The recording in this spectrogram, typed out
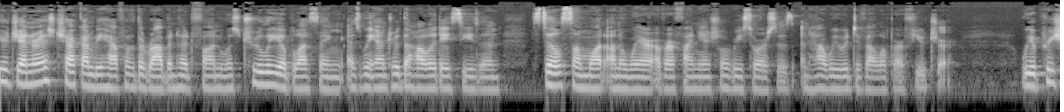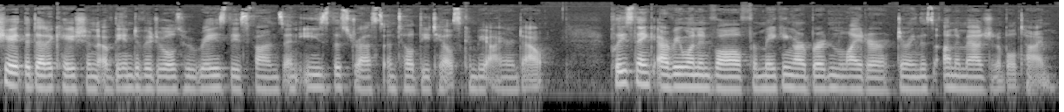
Your generous check on behalf of the Robin Hood Fund was truly a blessing as we entered the holiday season, still somewhat unaware of our financial resources and how we would develop our future. We appreciate the dedication of the individuals who raised these funds and eased the stress until details can be ironed out. Please thank everyone involved for making our burden lighter during this unimaginable time.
